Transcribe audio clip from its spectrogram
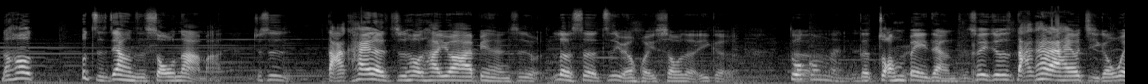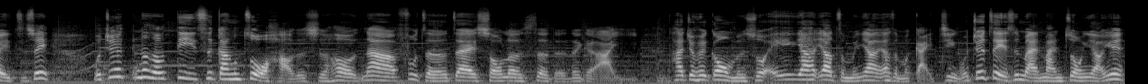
然后不止这样子收纳嘛，就是。打开了之后，它又要变成是垃圾资源回收的一个多功能的装备这样子，所以就是打开来还有几个位置，所以我觉得那时候第一次刚做好的时候，那负责在收垃圾的那个阿姨，她就会跟我们说，哎，要要怎么样，要怎么改进。我觉得这也是蛮蛮重要，因为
